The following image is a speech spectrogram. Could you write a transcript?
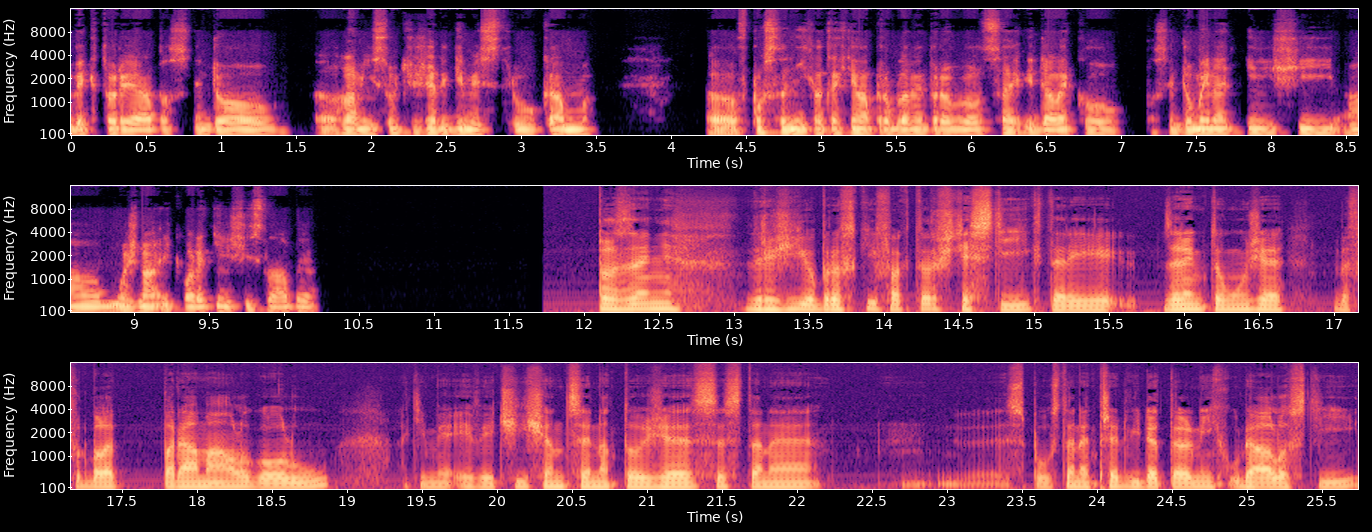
Viktoria, vlastně do eh, hlavní soutěže ligy mistrů, kam eh, v posledních letech měla problémy pro se i daleko vlastně dominantnější a možná i kvalitnější slávy. Plzeň drží obrovský faktor štěstí, který vzhledem k tomu, že ve fotbale padá málo gólů a tím je i větší šance na to, že se stane spousta nepředvídatelných událostí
